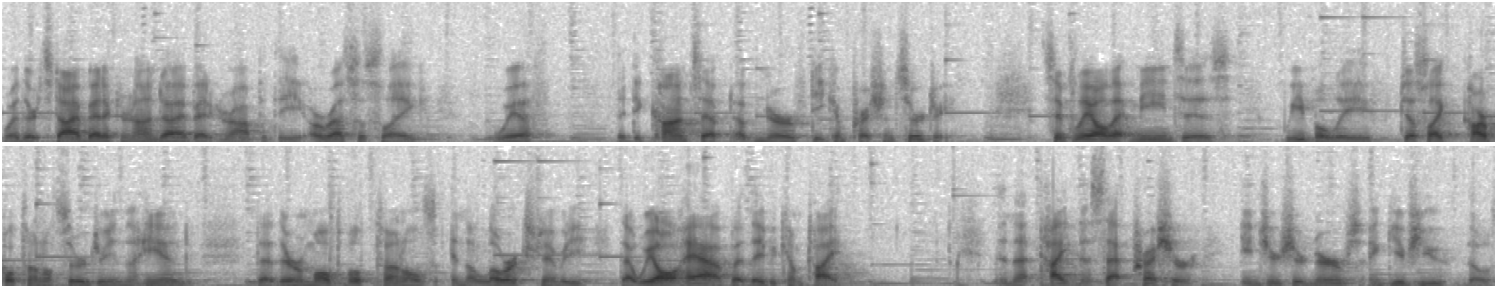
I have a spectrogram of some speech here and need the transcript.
whether it's diabetic or non-diabetic neuropathy or restless leg, with the concept of nerve decompression surgery. Simply all that means is we believe, just like carpal tunnel surgery in the hand, that there are multiple tunnels in the lower extremity that we all have, but they become tight. And that tightness, that pressure, injures your nerves and gives you those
